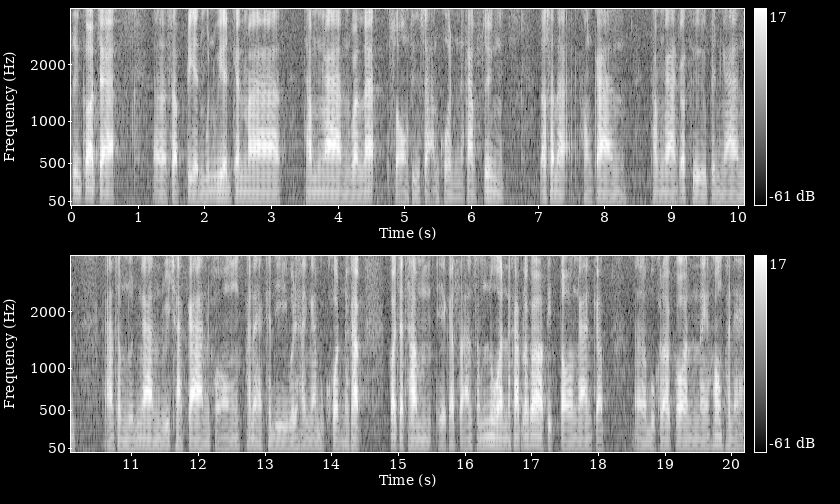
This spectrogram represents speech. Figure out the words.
ซึ่งก็จะสับเปลี่ยนหมุนเวียนกันมาทำงานวันละ 2-3 คนนะครับ ซึ่งลักษณะของการทำงานก็คือเป็นงานการสนับสนุนงานวิชาการของแผนกคดีบริหารงานบุคคลนะครับ ก็จะทำเอกสารสำนวนนะครับ แล้วก็ติดต่องานกับ บุคลากรในห้องแผนก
